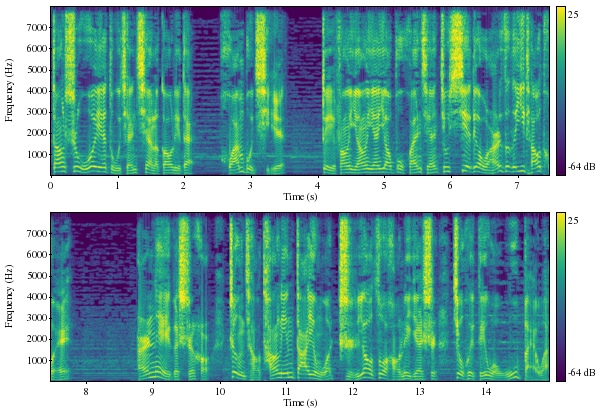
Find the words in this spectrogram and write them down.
当时我也赌钱欠了高利贷，还不起，对方扬言要不还钱就卸掉我儿子的一条腿，而那个时候正巧唐林答应我，只要做好那件事，就会给我五百万。”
